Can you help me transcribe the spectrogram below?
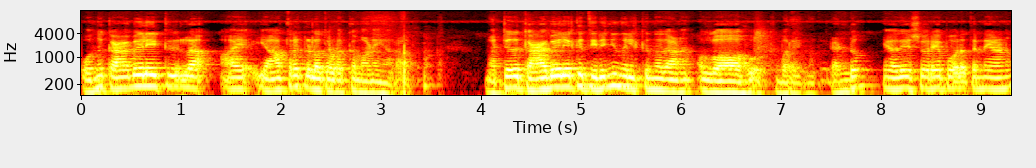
ഒന്ന് കാബയിലേക്കുള്ള ആ യാത്രക്കുള്ള തുടക്കമാണ് ഇഹ്റാം മറ്റത് കാബയിലേക്ക് തിരിഞ്ഞു നിൽക്കുന്നതാണ് അള്ളാഹു എന്ന് പറയുന്നത് രണ്ടും ഏകദേശം ഒരേപോലെ തന്നെയാണ്.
